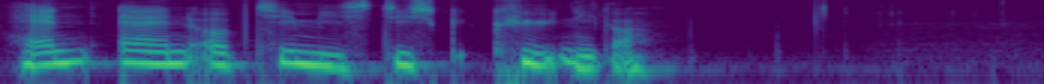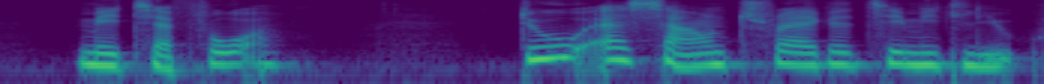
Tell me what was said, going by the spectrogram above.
Han er en optimistisk kyniker. Metafor. Du er soundtracket til mit liv.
